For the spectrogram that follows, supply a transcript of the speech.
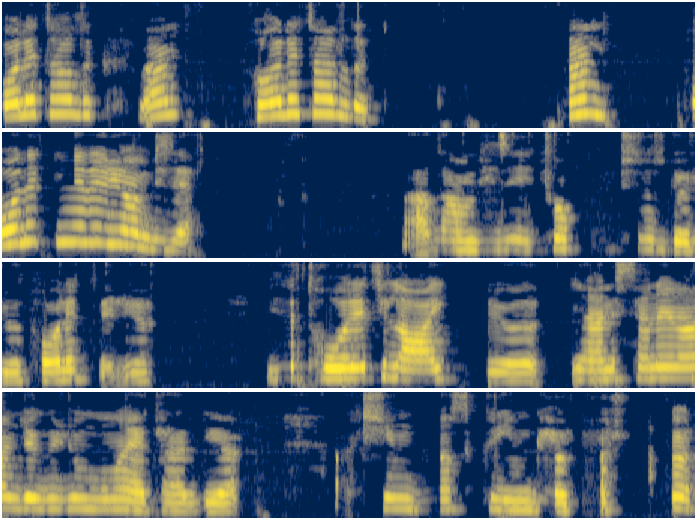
Tuvalet aldık lan. Tuvalet aldık. Lan tuvalet niye veriyorsun bize? Adam bizi çok güçsüz görüyor. Tuvalet veriyor. Bize tuvaleti layık görüyor. Yani senin anca gücün buna yeter. Bak şimdi nasıl kırayım gör. Gör. Gör.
